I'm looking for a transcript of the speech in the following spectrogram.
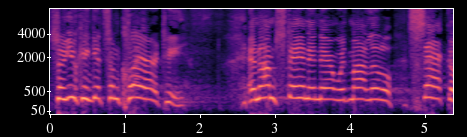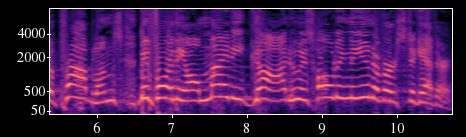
so you can get some clarity. And I'm standing there with my little sack of problems before the Almighty God who is holding the universe together.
